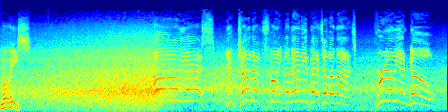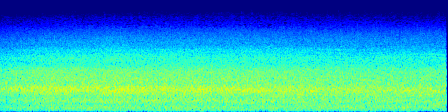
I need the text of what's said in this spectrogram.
Maurice. Oh, yes! You cannot strike them any better than that! Brilliant goal!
